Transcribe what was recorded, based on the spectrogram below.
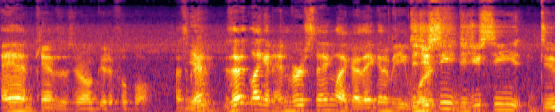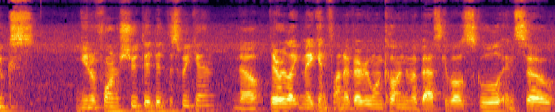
and Kansas are all good at football. That's Yeah. crazy. Is that like an inverse thing? Like, are they going to be? Did you see? Did you see Duke's uniform shoot they did this weekend? No. They were like making fun of everyone calling them a basketball school, and so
